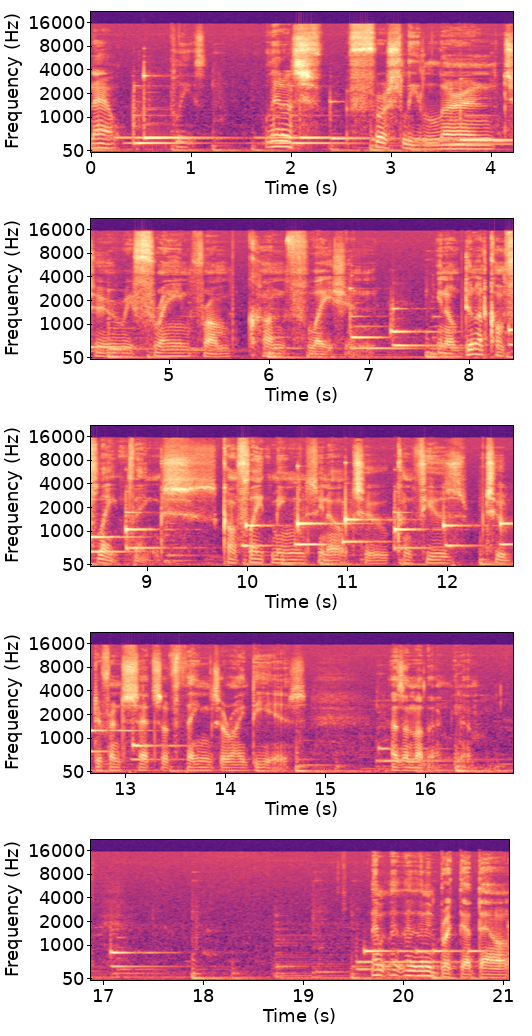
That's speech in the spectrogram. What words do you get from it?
Now, please, let us firstly learn to refrain from conflation. You know, do not conflate things. Conflate means, you know, to confuse two different sets of things or ideas as another, you know. Let, let, let me break that down.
